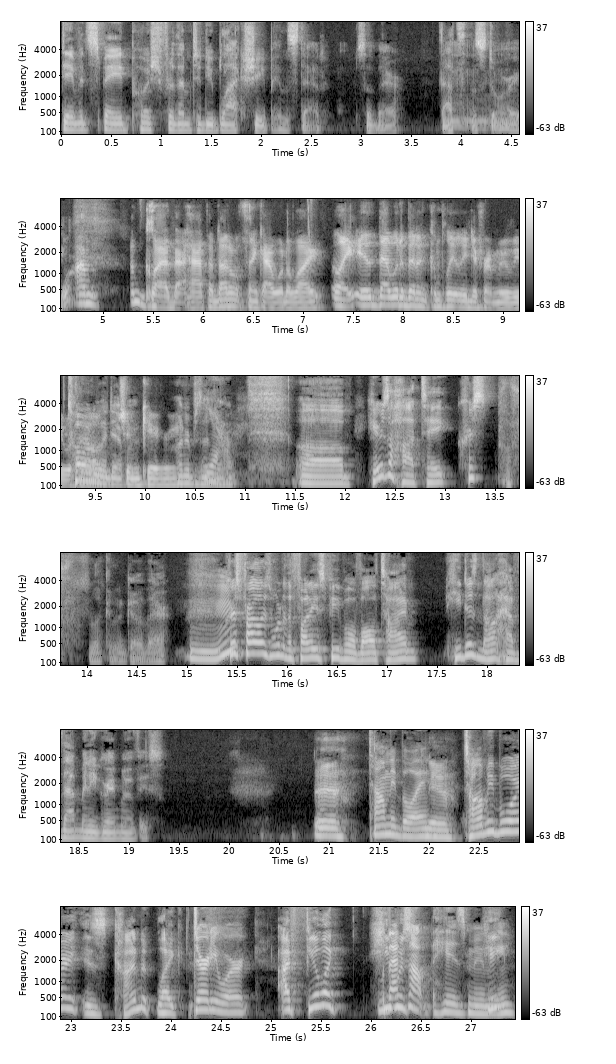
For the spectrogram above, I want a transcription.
David Spade pushed for them to do Black Sheep instead. So there, that's the story. Well, I'm I'm glad that happened. I don't think I would have liked like it, that would have been a completely different movie without Totally Jim different. Carrey. Hundred percent Yeah. different. Um, here's a hot take. Chris, I'm not going to go there. Mm-hmm. Chris Farley is one of the funniest people of all time. He does not have that many great movies. Eh, Tommy Boy. yeah. Tommy Boy is kind of like Dirty Work. I feel like he But that's was not his movie. he,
